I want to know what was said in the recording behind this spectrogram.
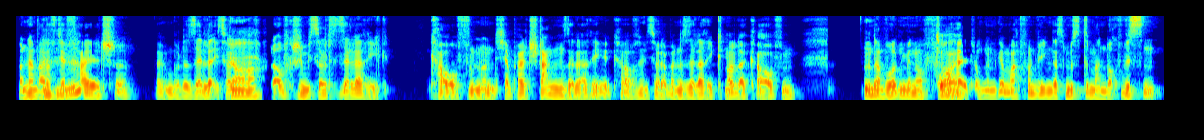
und dann war das der Mhm. falsche. Weil mir wurde Sellerie, ich soll, Ja. wurde aufgeschrieben, ich sollte Sellerie kaufen und ich habe halt Stangensellerie gekauft und ich soll aber eine Sellerieknolle kaufen. Und dann wurden mir noch Toll. Vorhaltungen gemacht, von wegen, das müsste man doch wissen.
